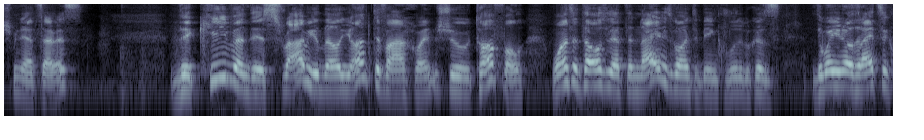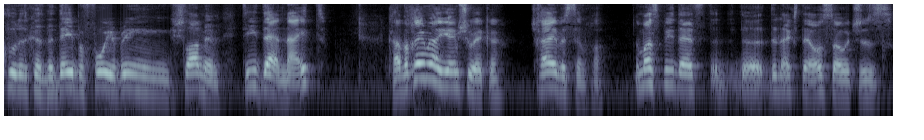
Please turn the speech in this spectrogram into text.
shmini atzeres. The kivan this Rabbi Lel Yontif Achron Shu Tafel wants to tell us that the night is going to be included because the way you know the night's included is because the day before you're bringing shlamim to eat that night. There must be that's the, the, the next day also, which is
